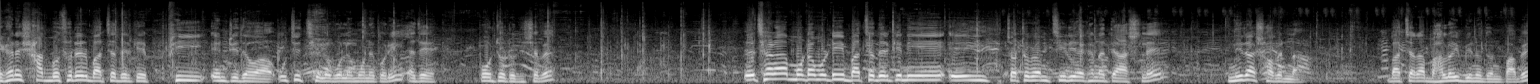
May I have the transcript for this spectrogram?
এখানে সাত বছরের বাচ্চাদেরকে ফ্রি এন্ট্রি দেওয়া উচিত ছিল বলে মনে করি অ্যাজ এ পর্যটক হিসেবে। এছাড়া মোটামুটি বাচ্চাদেরকে নিয়ে এই চট্টগ্রাম চিড়িয়াখানাতে আসলে নিরাশ হবেন না। বাচ্চারা ভালোই বিনোদন পাবে।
